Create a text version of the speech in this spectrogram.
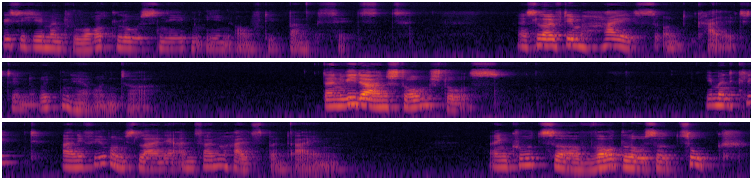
wie sich jemand wortlos neben ihn auf die Bank setzt. Es läuft ihm heiß und kalt den Rücken herunter. Dann wieder ein Stromstoß. Jemand klickt eine Führungsleine an seinem Halsband ein. Ein kurzer, wortloser Zug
